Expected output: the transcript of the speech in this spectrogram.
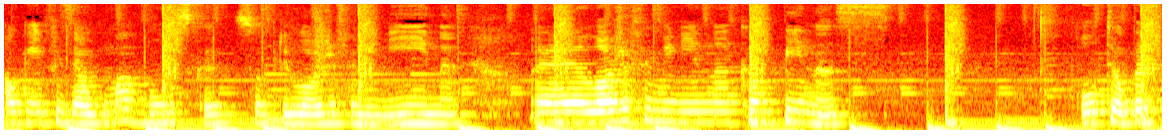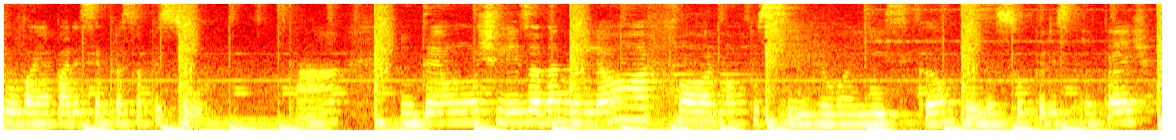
alguém fizer alguma busca sobre loja feminina, é, loja feminina Campinas, o teu perfil vai aparecer para essa pessoa, tá? Então utiliza da melhor forma possível aí esse campo, ele é super estratégico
